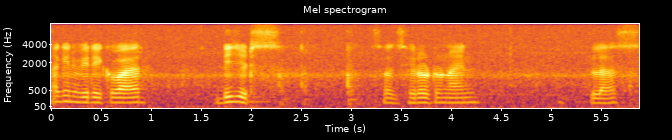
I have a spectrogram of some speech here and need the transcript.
Again we require digits. So 0 to 9 plus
